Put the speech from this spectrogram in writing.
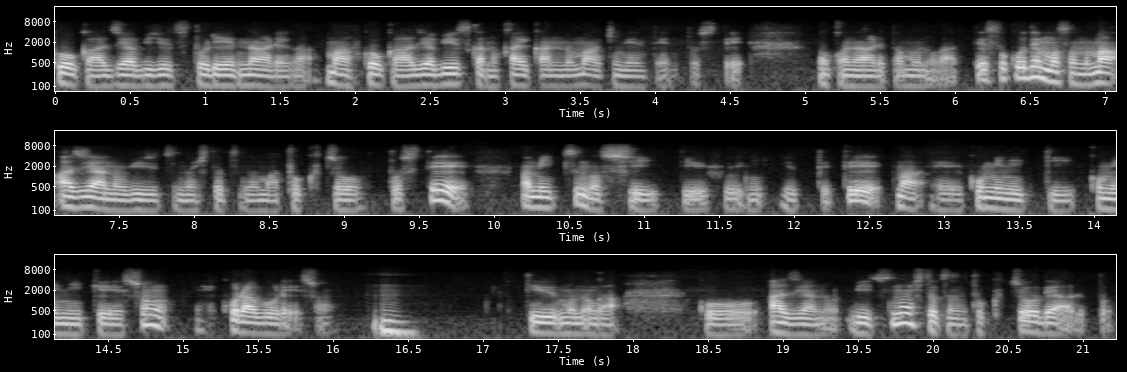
福岡アジア美術トリエンナーレが、まあ、福岡アジア美術館の開館の、まあ、記念展として行われたものがあって、そこでもその、まあ、アジアの美術の一つの、まあ、特徴として、まあ、3つの C っていうふうに言ってて、まあ、えーコミュニティ、コミュニケーション、えーコラボレーションっうんていうものが、こう、アジアの美術の一つの特徴であると。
